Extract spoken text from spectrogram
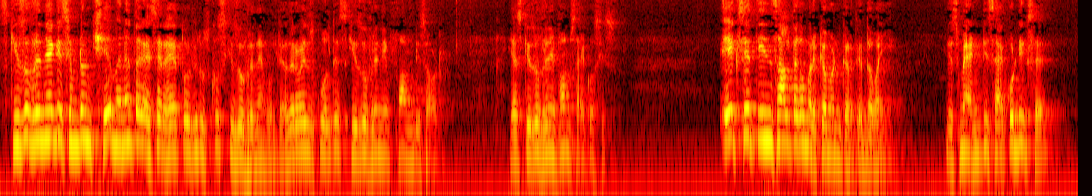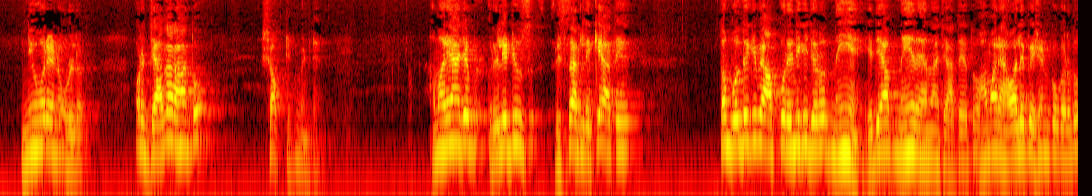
स्कीजोफ्रेनिया के सिम्टम छह महीने तक ऐसे रहे तो फिर उसको स्कीजोफ्रेनिया बोलते हैं। अदरवाइज़ उसको बोलते हैं स्कीजोफ्रेनिया फॉर्म डिसऑर्डर या स्कीजोफ्रेनिया फॉर्म साइकोसिस एक से तीन साल तक हम रिकमेंड करते हैं दवाई। जिसमें एंटीसाइकोटिक्स है न्यूअर एंड ओल्डर और ज़्यादा रहा तो शॉक ट्रीटमेंट है। हमारे यहाँ जब रिलेटिव्स रिश्तेदार लेके आते हैं तो हम बोलते कि भाई आपको रहने की ज़रूरत नहीं है। यदि आप नहीं रहना चाहते तो हमारे हवाले पेशेंट को कर दो।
